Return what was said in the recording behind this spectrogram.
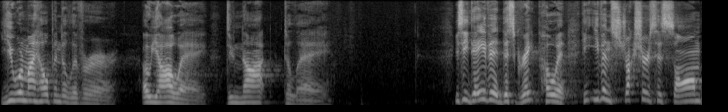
You are my help and deliverer. O Yahweh, do not delay. You see, David, this great poet, he even structures his psalm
